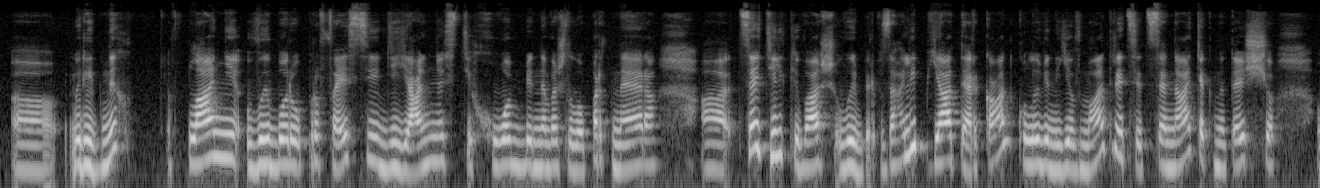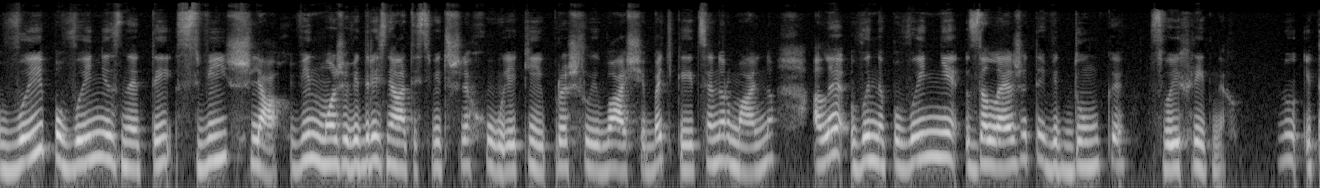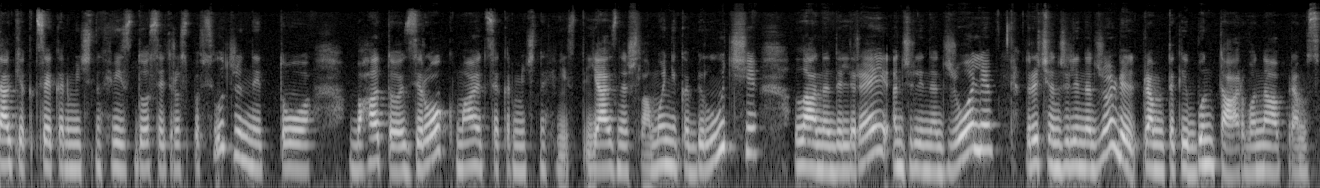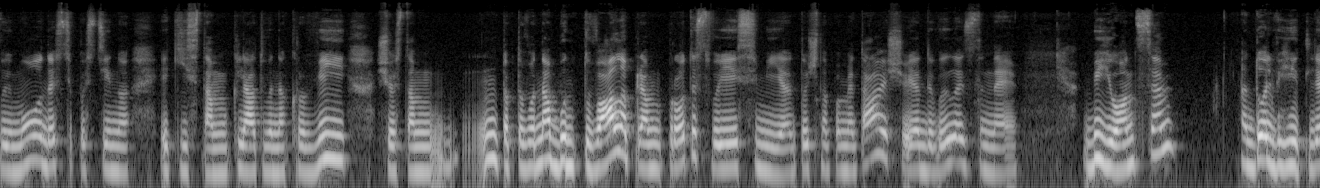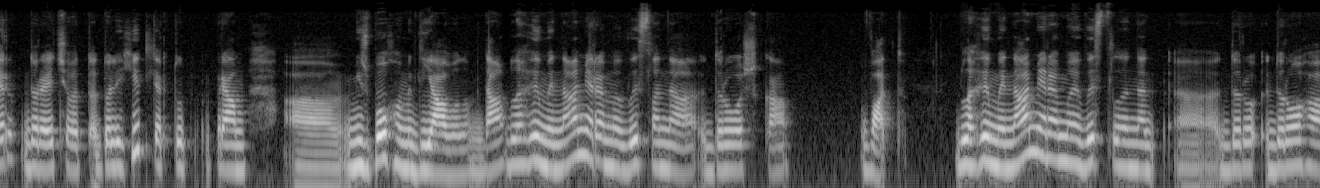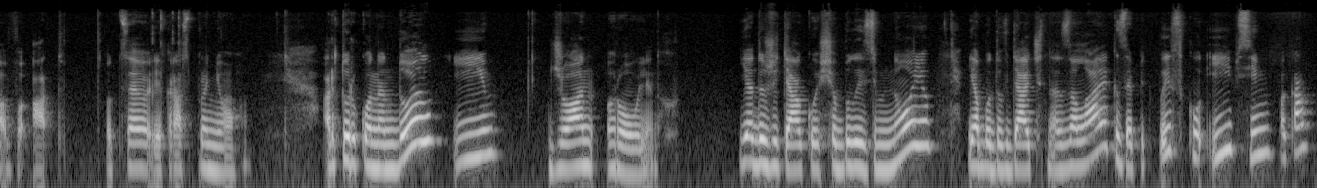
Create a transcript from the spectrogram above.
рідних в плані вибору професії, діяльності, хобі, неважливо, партнера. Це тільки ваш вибір. Взагалі, п'ятий аркан, коли він є в матриці, це натяк на те, що ви повинні знайти свій шлях. Він може відрізнятись від шляху, який пройшли ваші батьки, це нормально, але ви не повинні залежати від думки своїх рідних. Ну і так як цей кармічний хвіст досить розповсюджений, то багато зірок мають цей кармічний хвіст. Я знайшла Моніка Білуччі, Лана Дель Рей, Анджеліна Джолі. До речі, Анджеліна Джолі прям такий бунтар. Вона прям в своїй молодості постійно якісь там клятви на крові, щось там. Ну тобто вона бунтувала прям проти своєї сім'ї. Я точно пам'ятаю, що я дивилась за нею. Бійонсе. Адольф Гітлер, до речі, от Адольф Гітлер тут прям а, між Богом і дияволом. Да? Благими намірами вислана дорожка в ад. Благими намірами вислана дорога в ад. Оце якраз про нього. Артур Конан Дойл і Джоан Роулінг. Я дуже дякую, що були зі мною. Я буду вдячна за лайк, за підписку і всім пока!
